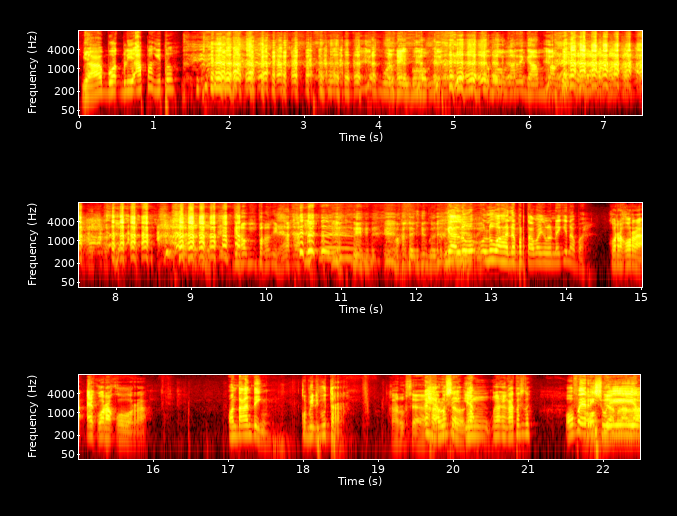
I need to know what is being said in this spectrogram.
Ya buat beli apa gitu. Mulai bohong. Kebongkarnya gampang. gampang ya. Makanya gue Enggak, lu lu wahana pertama yang lu naikin apa? Kora-kora, eh kora-kora. Ontang anting. Komedi puter. Karusel. Eh Karusel, sih yang yang atas itu? Oh, Ferris Oh, wheel,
